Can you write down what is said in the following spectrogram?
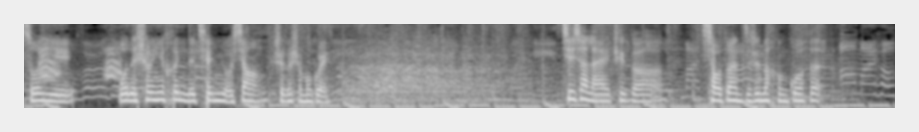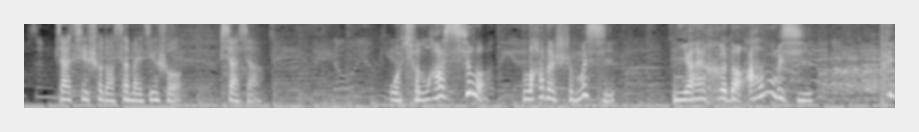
所以，我的声音和你的前女友像是个什么鬼？接下来这个小段子真的很过分。佳期受到三百斤说：“夏夏，我去拉稀了，拉的什么稀？你爱喝的安慕希？”呸！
